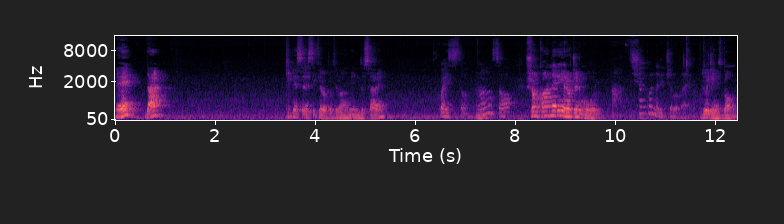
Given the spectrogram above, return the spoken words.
e da... Chi penseresti che lo potevano indossare? Questo, Ah. non lo so. Sean Connery e Roger Moore, Ah, Sean Connery ce lo vedo. due James Bond.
